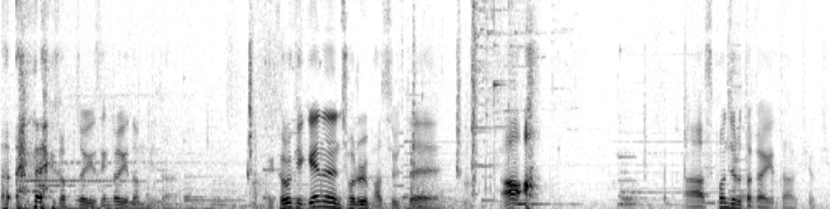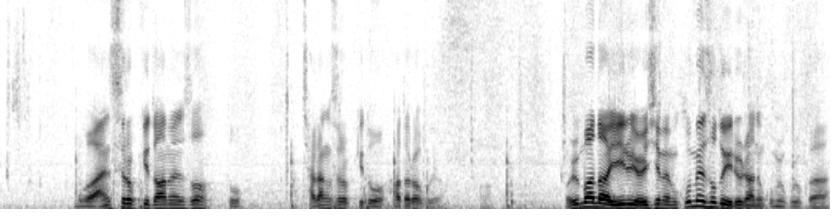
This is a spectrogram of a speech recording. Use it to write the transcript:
갑자기 생각이 납니다 그렇게 깨는 저를 봤을 때 아! 아, 아 스펀지로 닦아야겠다 오케이 오케이 뭔가 안쓰럽기도 하면서 또 자랑스럽기도 하더라고요 어. 얼마나 일을 열심히 하면 꿈에서도 일을 하는 꿈을 꿀까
